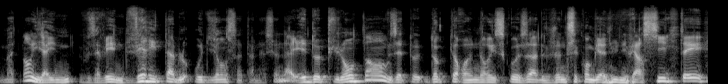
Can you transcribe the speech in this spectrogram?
maintenant, a une, vous avez une véritable audience internationale. Et depuis longtemps, vous êtes docteur honoris causa de je ne sais combien d'universités,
